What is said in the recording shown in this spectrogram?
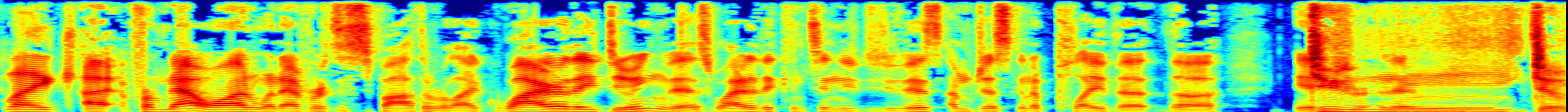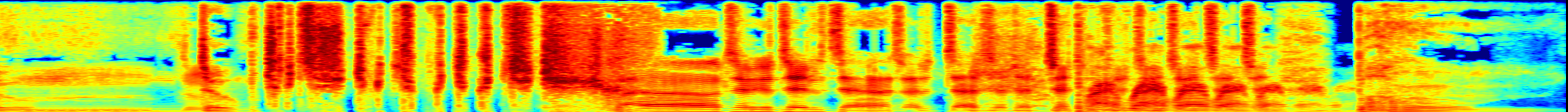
Like, Uh, from now on, whenever it's a spot that we're like, why are they doing this? Why do they continue to do this? I'm just gonna play the the intro. doom, doom, doom. Boom.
